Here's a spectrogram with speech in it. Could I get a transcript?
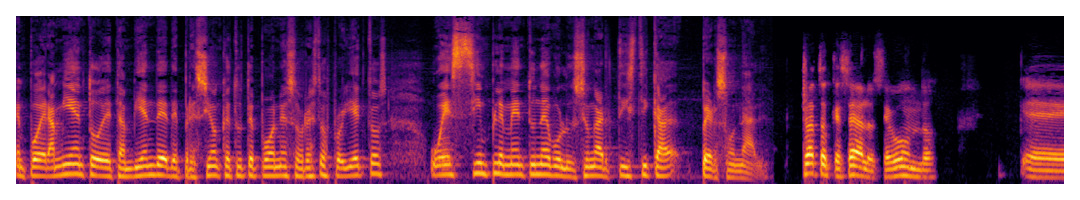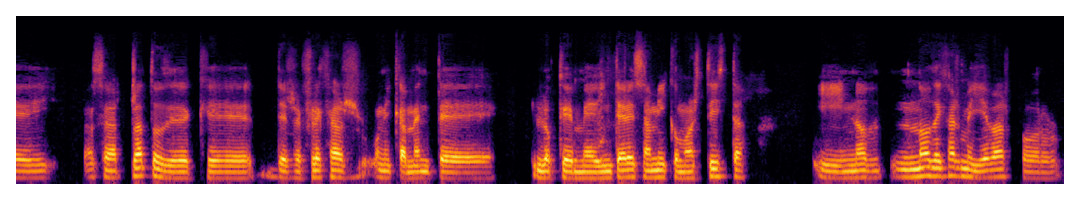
empoderamiento, de, también de depresión que tú te pones sobre estos proyectos, o es simplemente una evolución artística personal? Trato que sea lo segundo. Eh, o sea, trato de, que, de reflejar únicamente lo que me interesa a mí como artista y no, no dejarme llevar por,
